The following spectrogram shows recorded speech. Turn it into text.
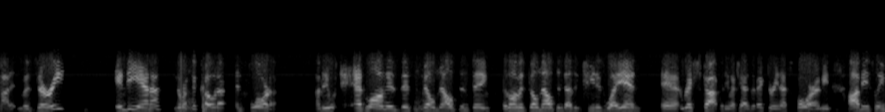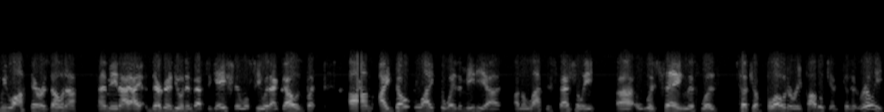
about it: Missouri, Indiana, North Dakota, and Florida. I mean, as long as this Bill Nelson thing, as long as Bill Nelson doesn't cheat his way in, and Rick Scott pretty much has a victory, and that's four. I mean, obviously we lost Arizona. I mean, I, I they're going to do an investigation, and we'll see where that goes. But um, I don't like the way the media on the left, especially, uh, was saying this was such a blow to Republicans because it really,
